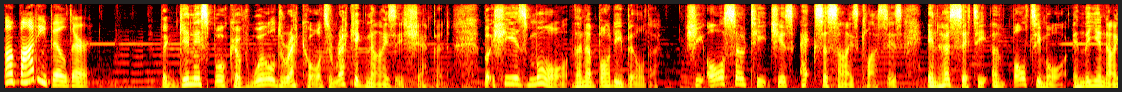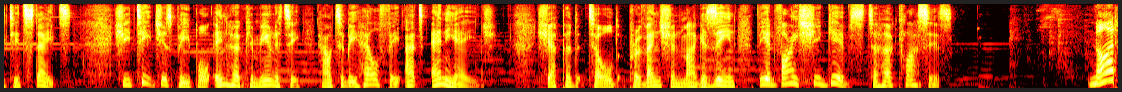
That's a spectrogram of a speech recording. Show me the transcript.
a bodybuilder. The Guinness Book of World Records recognizes Shepherd, but she is more than a bodybuilder. She also teaches exercise classes in her city of Baltimore in the United States. She teaches people in her community how to be healthy at any age. Shepherd told Prevention magazine the advice she gives to her classes. Not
